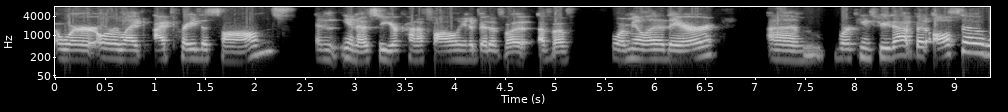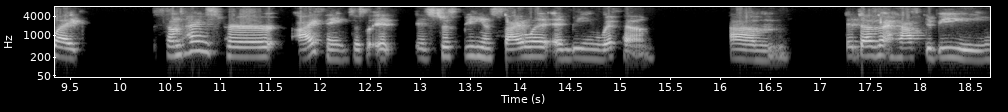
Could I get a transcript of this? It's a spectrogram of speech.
or or like I pray the Psalms and you know so you're kind of following a bit of a of a formula there um working through that but also like sometimes prayer i think just it it's just being silent and being with him um it doesn't have to be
